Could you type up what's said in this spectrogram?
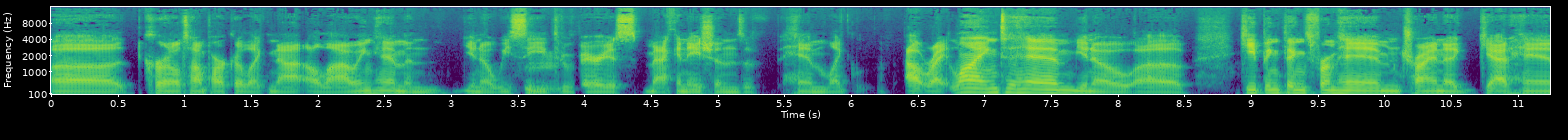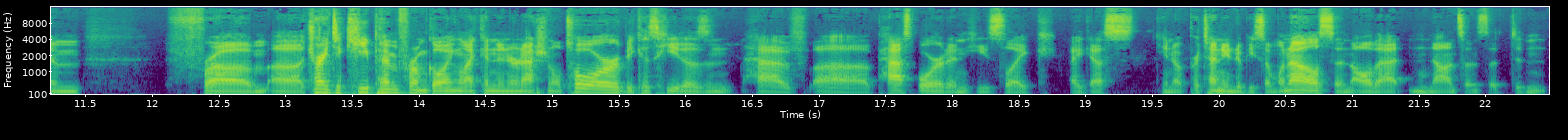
uh Colonel Tom Parker like not allowing him and you know we see Mhm. through various machinations of him like outright lying to him you know uh keeping things from him trying to get him from uh trying to keep him from going like an international tour because he doesn't have a passport and he's like I guess you know pretending to be someone else and all that nonsense that didn't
